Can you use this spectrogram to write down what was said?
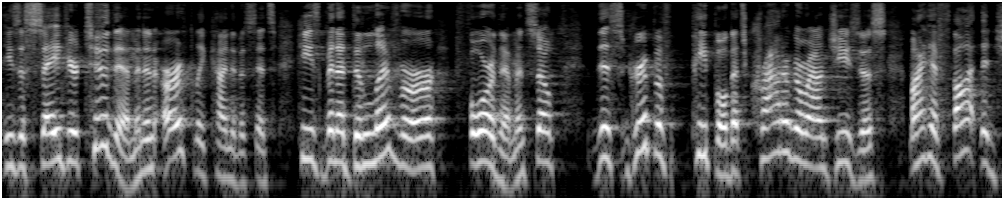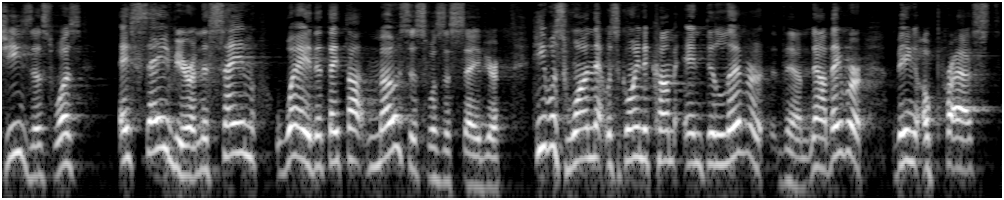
He's a savior to them in an earthly kind of a sense. He's been a deliverer for them. And so this group of people that's crowding around Jesus might have thought that Jesus was a savior in the same way that they thought Moses was a savior. He was one that was going to come and deliver them. Now, they were being oppressed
